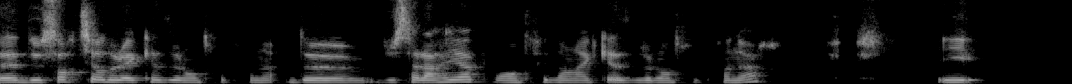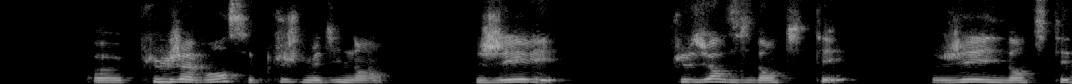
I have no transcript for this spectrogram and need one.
De sortir de la case de l'entrepreneur, de, du salariat pour entrer dans la case de l'entrepreneur. Et euh, plus j'avance et plus je me dis non, j'ai plusieurs identités. J'ai l'identité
